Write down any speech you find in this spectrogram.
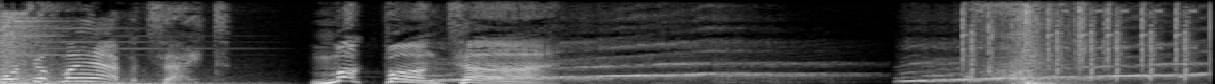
work up my appetite. Mukbang time!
